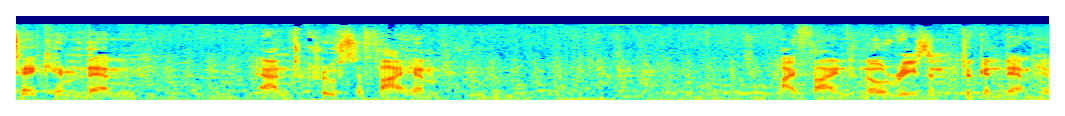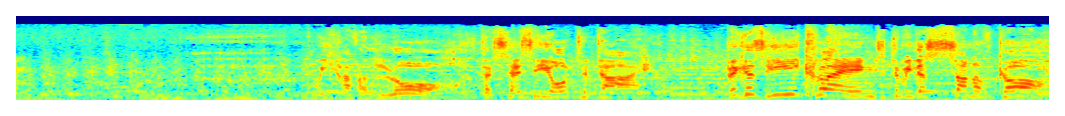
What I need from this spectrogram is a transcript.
Take him then and crucify him. I find no reason to condemn him. We have a law that says he ought to die because he claimed to be the Son of God.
